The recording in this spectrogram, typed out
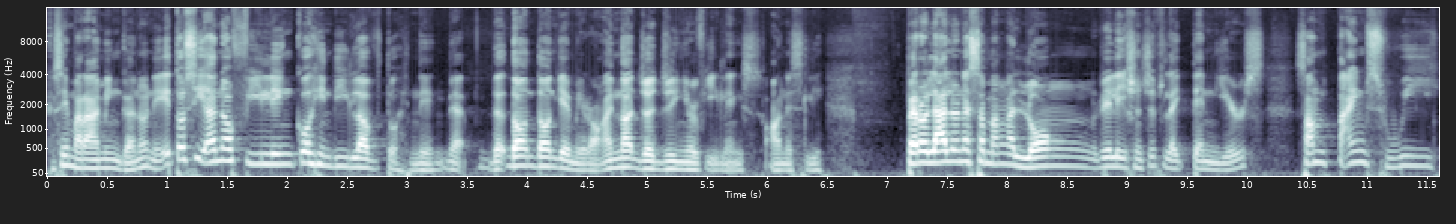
Kasi maraming ganun eh. Ito si ano, feeling ko hindi love to. Hindi. Don't, don't get me wrong. I'm not judging your feelings, honestly. Pero lalo na sa mga long relationships like 10 years, sometimes we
